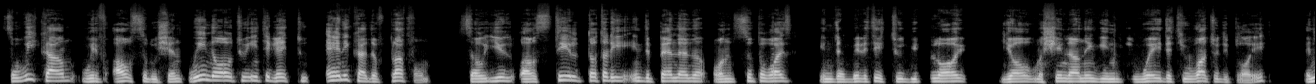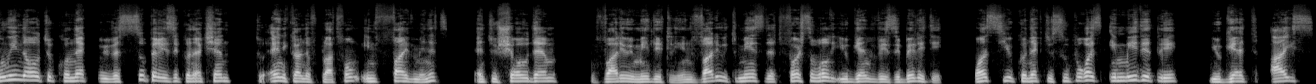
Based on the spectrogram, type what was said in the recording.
So we come with our solution. We know how to integrate to any kind of platform. So you are still totally independent on Superwise in the ability to deploy your machine learning in the way that you want to deploy it. And we know to connect with a super easy connection to any kind of platform in five minutes and to show them value immediately. In value, it means that first of all, you gain visibility. Once you connect to Superwise, immediately you get eyes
